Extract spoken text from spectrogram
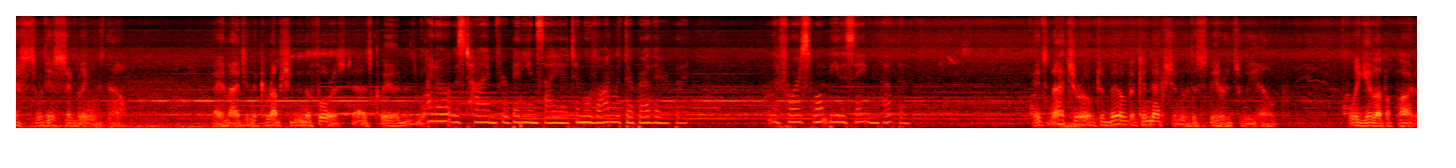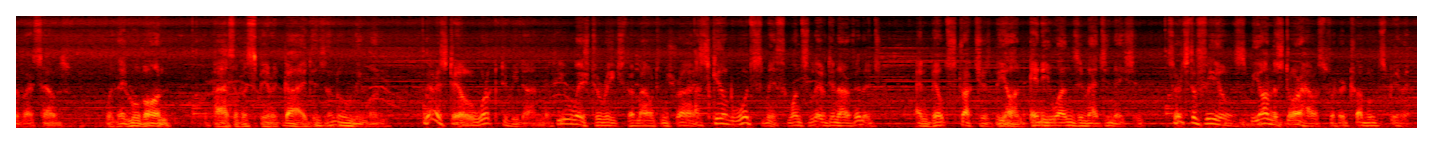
Rests with his siblings now. I imagine the corruption in the forest has cleared as well. I know it was time for Beni and Saiya to move on with their brother, but the forest won't be the same without them. It's natural to build a connection with the spirits we help. We give up a part of ourselves. When they move on, the path of a spirit guide is a lonely one. There is still work to be done if you wish to reach the mountain shrine. A skilled woodsmith once lived in our village and built structures beyond anyone's imagination. Search the fields beyond the storehouse for her troubled spirit.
